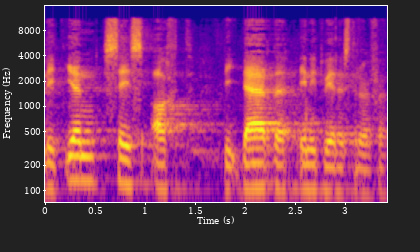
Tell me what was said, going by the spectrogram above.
Lied 168 die derde en die tweede strofe.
